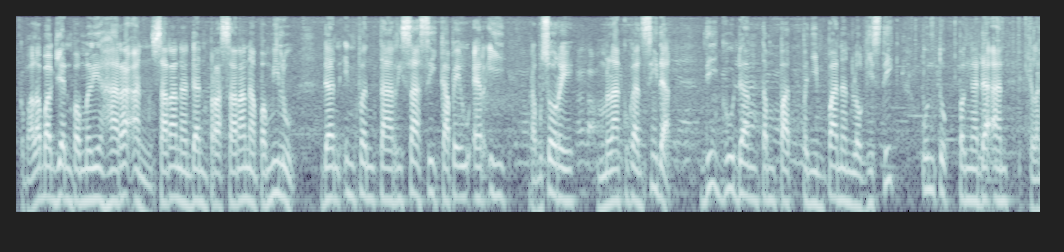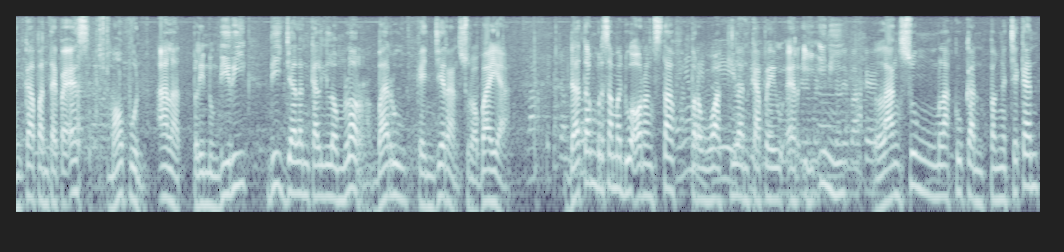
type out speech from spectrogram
Kepala Bagian Pemeliharaan Sarana dan Prasarana Pemilu dan Inventarisasi KPU RI Rabu sore melakukan sidak di gudang tempat penyimpanan logistik untuk pengadaan kelengkapan TPS maupun alat pelindung diri di Jalan Kalilom Lor Baru, Kenjeran, Surabaya. Datang bersama dua orang staf perwakilan KPU RI ini langsung melakukan pengecekan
